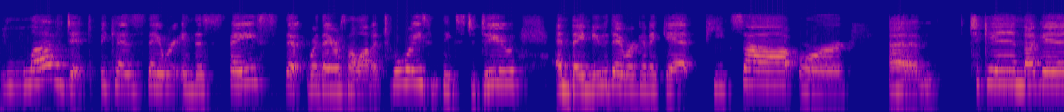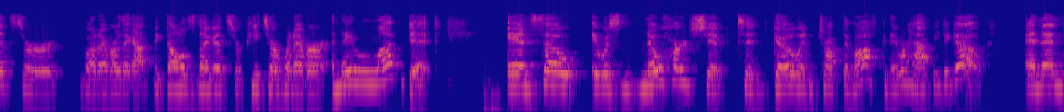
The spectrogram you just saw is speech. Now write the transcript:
loved it because they were in this space that where there was a lot of toys and things to do, and they knew they were going to get pizza or um, chicken nuggets or whatever. They got McDonald's nuggets or pizza or whatever, and they loved it. And so it was no hardship to go and drop them off because they were happy to go. And then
